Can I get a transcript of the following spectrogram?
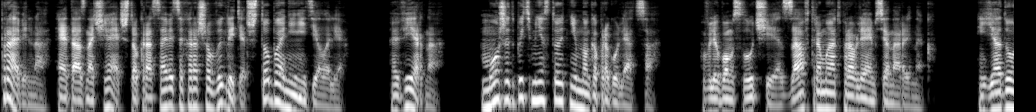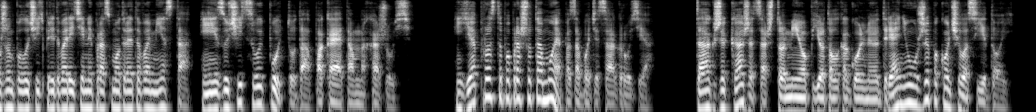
Правильно, это означает, что красавицы хорошо выглядят, что бы они ни делали. Верно. Может быть, мне стоит немного прогуляться. В любом случае, завтра мы отправляемся на рынок. Я должен получить предварительный просмотр этого места и изучить свой путь туда, пока я там нахожусь. Я просто попрошу Томоя позаботиться о грузе. Также кажется, что Мио пьет алкогольную дрянь и уже покончила с едой.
